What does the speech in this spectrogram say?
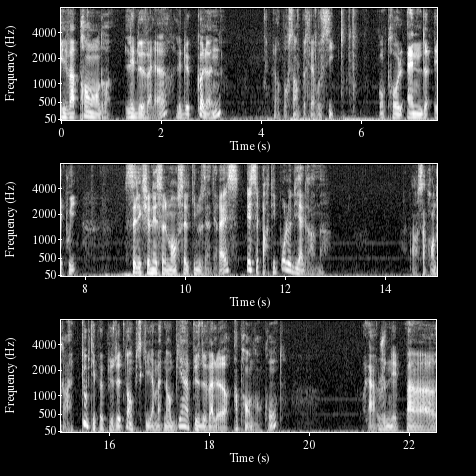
Il va prendre les deux valeurs, les deux colonnes. Alors pour ça, on peut faire aussi CTRL END et puis sélectionner seulement celle qui nous intéresse, et c'est parti pour le diagramme. Alors ça prendra un tout petit peu plus de temps, puisqu'il y a maintenant bien plus de valeurs à prendre en compte. Voilà, je n'ai pas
